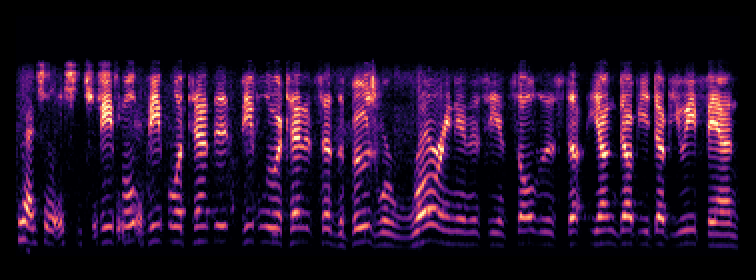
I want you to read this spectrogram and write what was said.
Congratulations, you're People stupid. people attended people who attended said the boos were roaring in as he insulted this young WWE fan.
